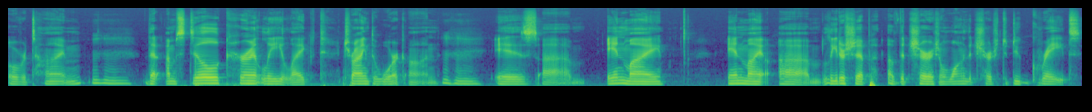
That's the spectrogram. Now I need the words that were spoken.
over time Mm-hmm. that I'm still currently like t- trying to work on Mm-hmm. is um, in my in my um, leadership of the church and wanting the church to do great.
